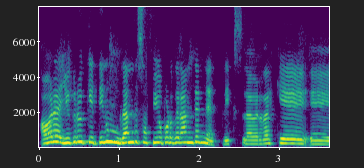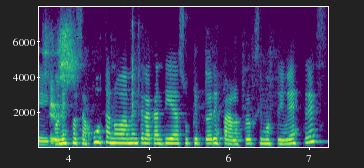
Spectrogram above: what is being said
Ahora, yo creo que tiene un gran desafío por delante en Netflix. La verdad es que eh, con esto se ajusta nuevamente la cantidad de suscriptores para los próximos trimestres.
